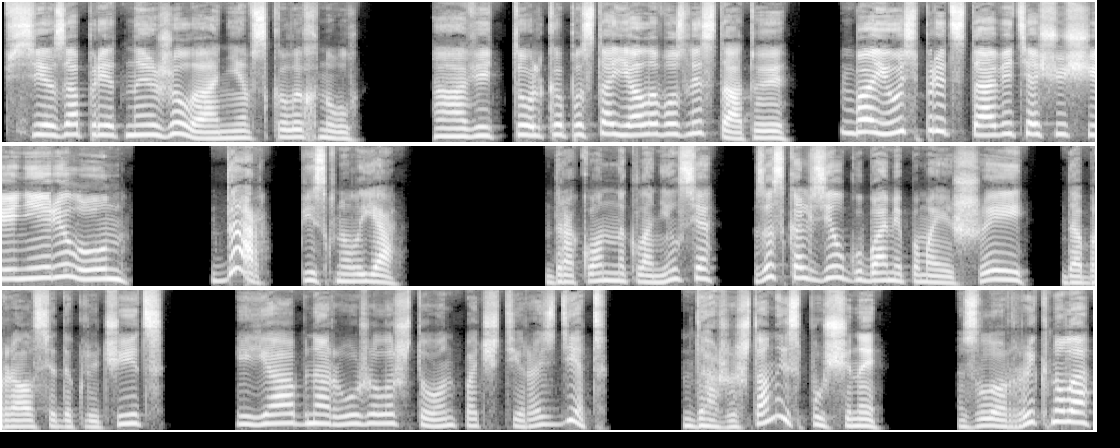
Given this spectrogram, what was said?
«Все запретные желания всколыхнул. А ведь только постояла возле статуи. Боюсь представить ощущение Релун». «Дар!» — пискнула я. Дракон наклонился, заскользил губами по моей шее, добрался до ключиц, и я обнаружила, что он почти раздет. Даже штаны спущены. Зло рыкнуло,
